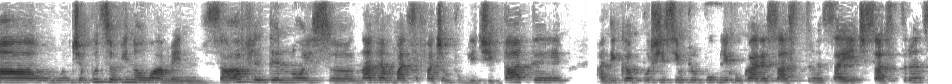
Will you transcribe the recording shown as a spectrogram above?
au început să vină oameni, să afle de noi, să nu aveam bani să facem publicitate, adică pur și simplu publicul care s-a strâns aici, s-a strâns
